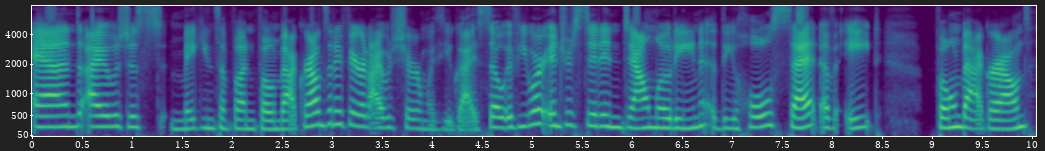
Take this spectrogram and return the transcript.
and I was just making some fun phone backgrounds and I figured I would share them with you guys. So if you are interested in downloading the whole set of eight phone backgrounds,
